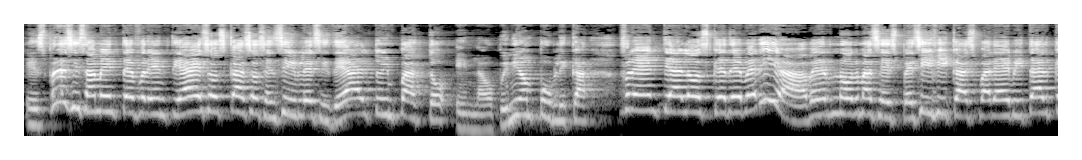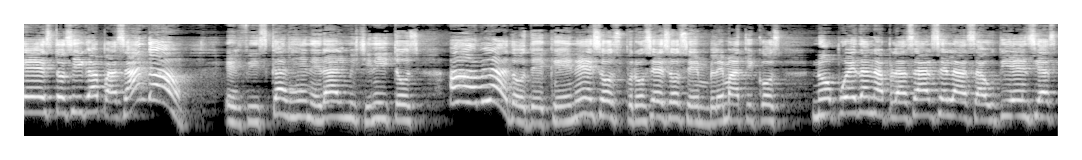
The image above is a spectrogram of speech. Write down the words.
es precisamente frente a esos casos sensibles y de alto impacto en la opinión pública, frente a los que debería haber normas específicas para evitar que esto siga pasando. El fiscal general Michinitos ha hablado de que en esos procesos emblemáticos no puedan aplazarse las audiencias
